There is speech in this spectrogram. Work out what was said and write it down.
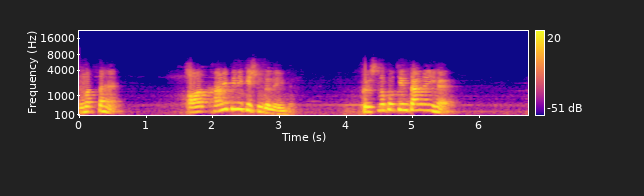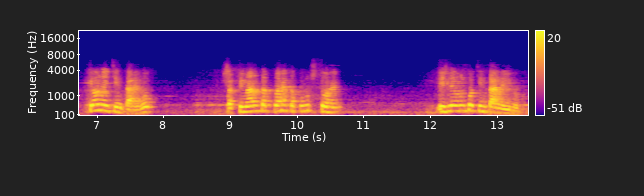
मत हैं और खाने पीने की शुद्ध नहीं है। कृष्ण को चिंता नहीं है। क्यों नहीं चिंता है वो? शक्तिमान तत्व है तो पुरुष तो है। इसलिए उनको चिंता नहीं होती।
